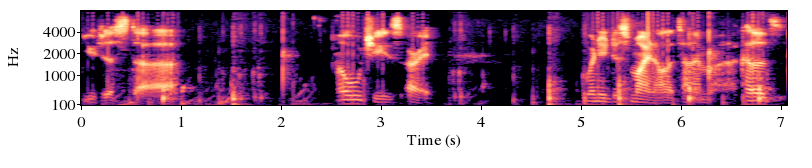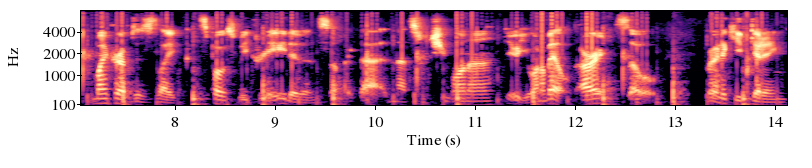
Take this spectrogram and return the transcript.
you just uh Oh jeez, alright. When you just mine all the time, because uh, Minecraft is like supposed to be creative and stuff like that, and that's what you wanna do. You wanna build. Alright, so we're gonna keep getting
